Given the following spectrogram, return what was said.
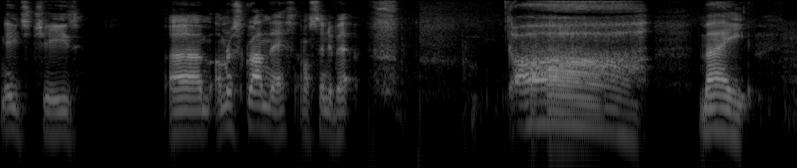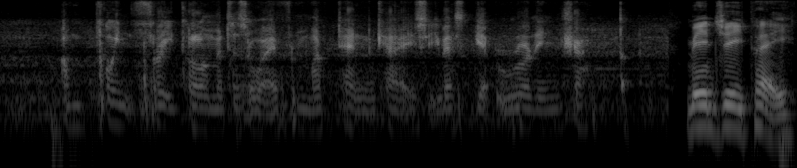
Needs cheese. Um, I'm gonna scram this and I'll send a bit. Ah, mate. I'm 0.3 kilometres away from my 10k, so you best get running, chap. me and GP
